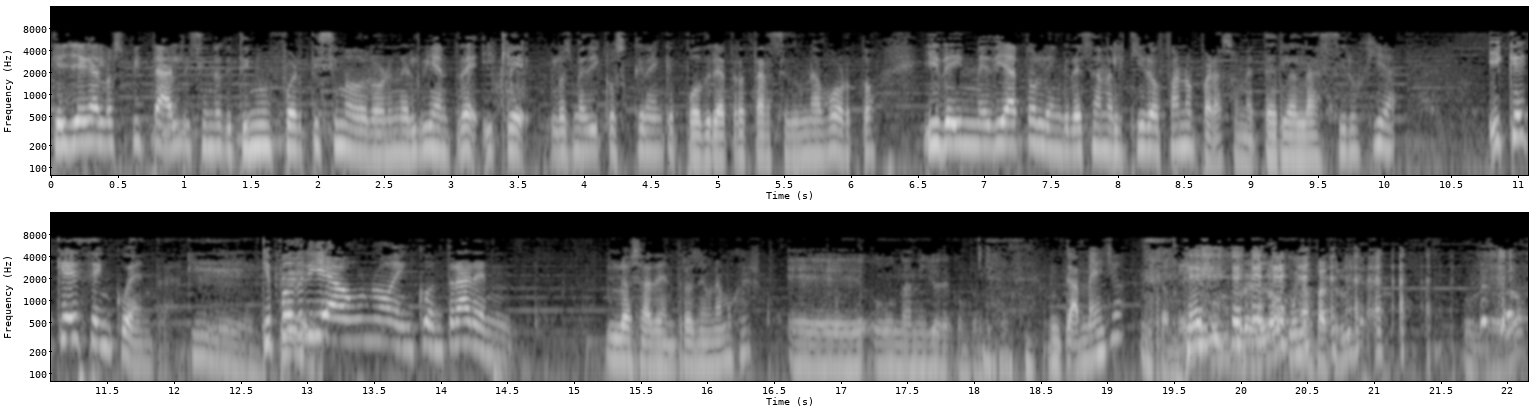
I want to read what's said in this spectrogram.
que llega al hospital diciendo que tiene un fuertísimo dolor en el vientre y que los médicos creen que podría tratarse de un aborto y de inmediato le ingresan al quirófano para someterle a la cirugía. ¿Y que qué se encuentra? ¿Qué? ¿Qué podría uno encontrar en los adentros de una mujer? Eh, un anillo de compromiso. ¿Un camello? Un camello, un reloj, una patrulla. Un reloj.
